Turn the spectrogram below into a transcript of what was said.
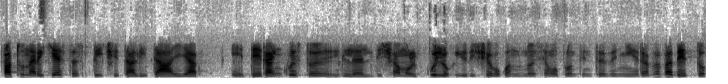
fatto una richiesta esplicita all'Italia ed era in questo il, diciamo, quello che io dicevo quando noi siamo pronti a intervenire, aveva detto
